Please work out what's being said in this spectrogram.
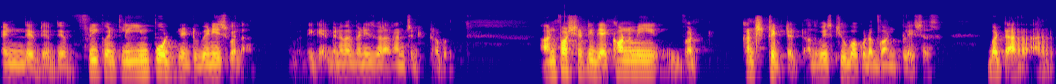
And they're, they're, they're frequently imported into Venezuela. They get whenever Venezuela runs into trouble. Unfortunately, the economy got constricted. Otherwise, Cuba could have gone places. But our, our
